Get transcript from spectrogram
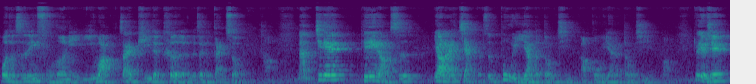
或者是你符合你以往在批的客人的这个感受？好，那今天天意老师要来讲的是不一样的东西啊，不一样的东西啊。那有些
